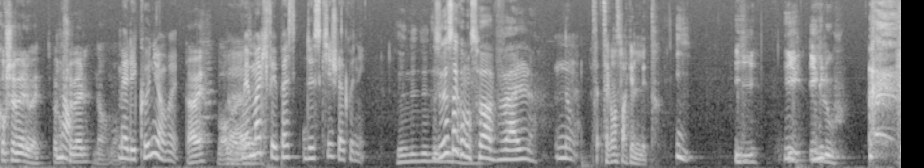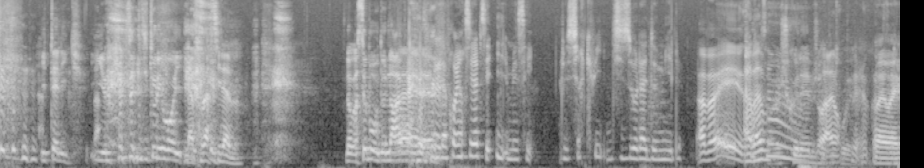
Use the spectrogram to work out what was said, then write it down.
Courchevel, ouais. C'est pas Non. Courchevel? Non. Bon. Mais elle est connue en vrai. Ah ouais? Bon, bah. Même moi qui fais pas de ski, je la connais. Est-ce que ça commence par Val? Non. Ça, ça commence par quelle lettre? I. I. I. Igloo. Italique. I. Ça dit tous les mots. I. La première syllabe. Non, bah c'est bon, donne la Ouais. réponse. La première syllabe c'est I, mais c'est le circuit d'Isola 2000. Ah bah oui. Ah bah. Je connais, mais j'aurais Bah, trouvé. Ouais, ouais.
